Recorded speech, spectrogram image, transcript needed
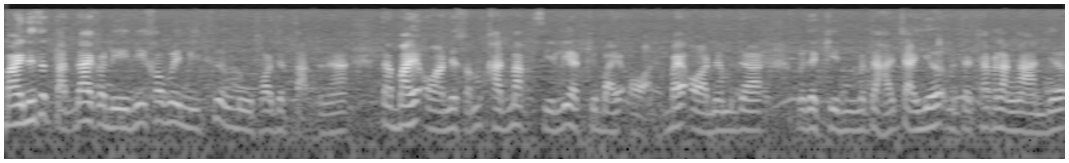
ใบนี้ถ้าตัดได้ก็ดีนี่เขาไม่มีเครื่องมือพอจะตัดนะฮะแต่ใบอ่อนเนี่ยสำคัญมากซีเรียสคือใบอ่อนใบอ่อนเนี่ยมันจะมันจะกินมันจะหายใจเยอะมันจะใช้พลังงานเยอะ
